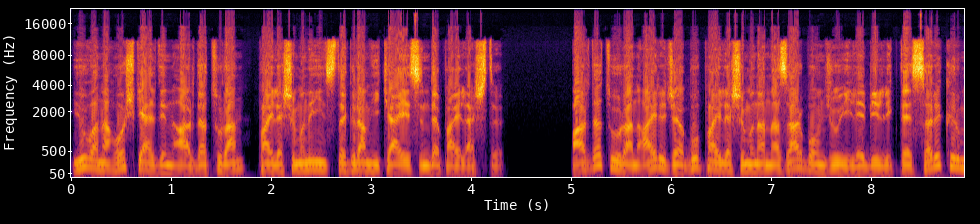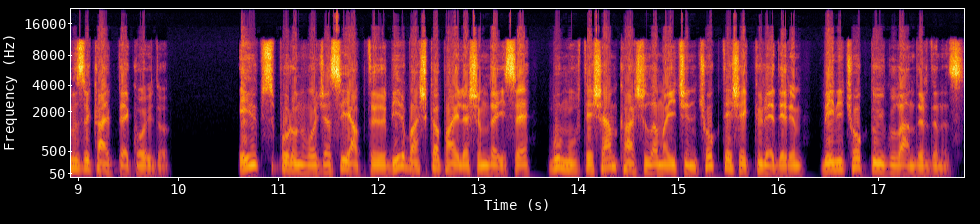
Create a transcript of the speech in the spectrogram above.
"Yuvana hoş geldin Arda Turan" paylaşımını Instagram hikayesinde paylaştı. Arda Turan ayrıca bu paylaşımına nazar boncuğu ile birlikte sarı kırmızı kalp de koydu. Eyüp Spor'un hocası yaptığı bir başka paylaşımda ise, bu muhteşem karşılama için çok teşekkür ederim, beni çok duygulandırdınız.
